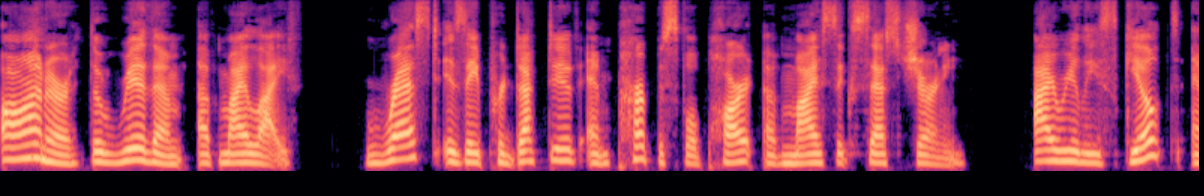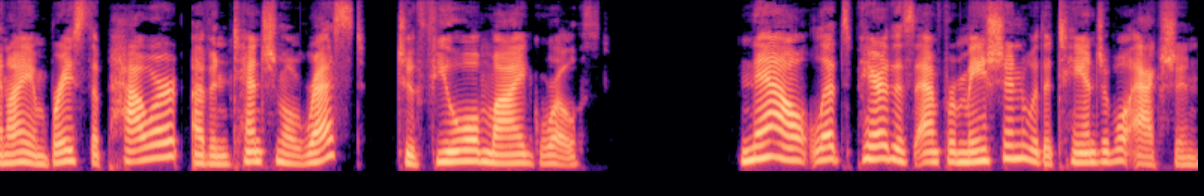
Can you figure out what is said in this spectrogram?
honor the rhythm of my life. Rest is a productive and purposeful part of my success journey. I release guilt and I embrace the power of intentional rest to fuel my growth. Now, let's pair this affirmation with a tangible action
